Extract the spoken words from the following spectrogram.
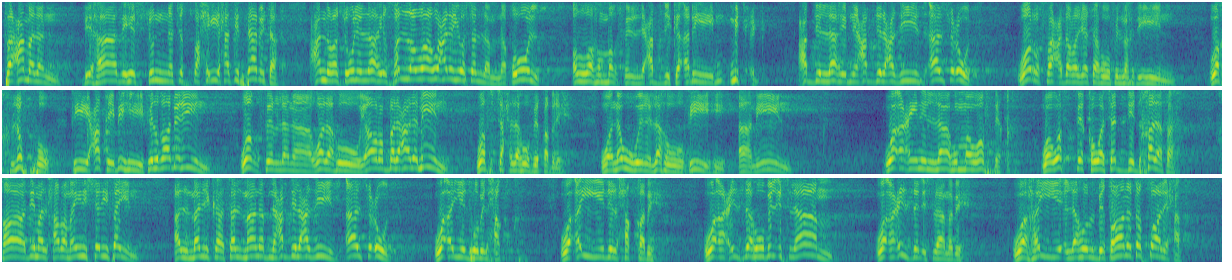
فعملا بهذه السنة الصحيحة الثابتة عن رسول الله صلى الله عليه وسلم نقول اللهم اغفر لعبدك أبي متعب عبد الله بن عبد العزيز آل سعود وارفع درجته في المهديين واخلفه في عقبه في الغابرين واغفر لنا وله يا رب العالمين وافسح له في قبره ونور له فيه آمين. وأعن اللهم ووفق ووفق وسدد خلفه خادم الحرمين الشريفين الملك سلمان بن عبد العزيز آل سعود وأيده بالحق وأيد الحق به وأعزه بالإسلام وأعز الإسلام به وهيئ له البطانة الصالحة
